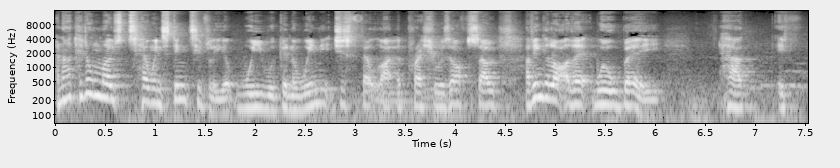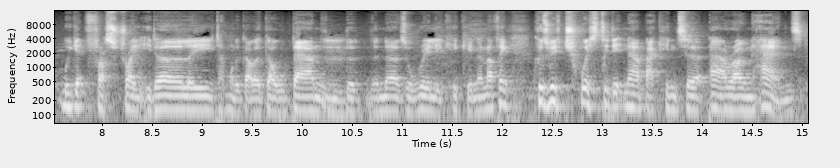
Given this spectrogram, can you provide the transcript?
and I could almost tell instinctively that we were going to win. It just felt like the mm. pressure was off. So I think a lot of it will be how if we get frustrated early, don't want to go a goal down, the, mm. the, the nerves will really kick in. And I think because we've twisted it now back into our own hands,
